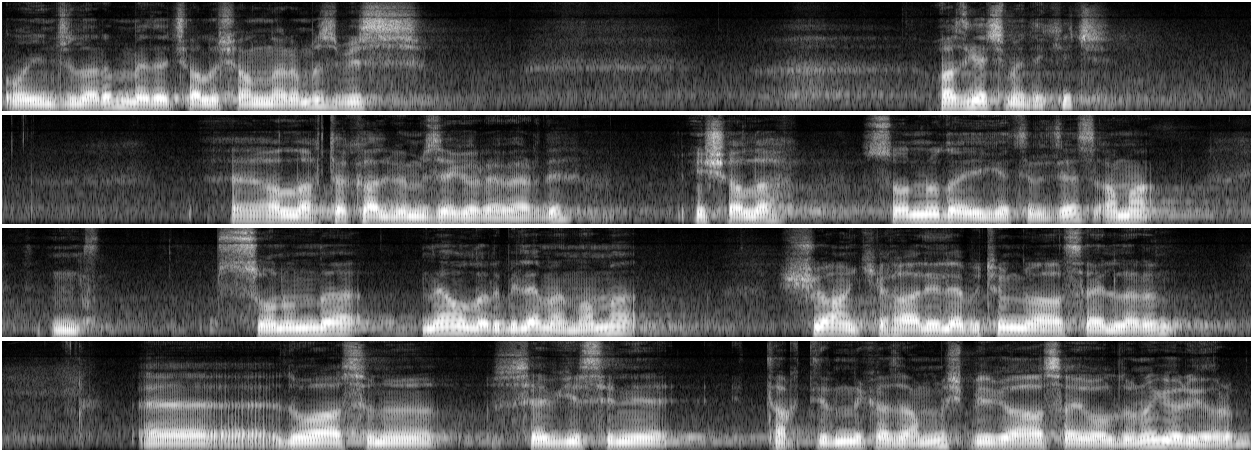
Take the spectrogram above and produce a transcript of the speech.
oyuncularım ve de çalışanlarımız biz vazgeçmedik hiç. Ee, Allah da kalbimize göre verdi. İnşallah sonunu da iyi getireceğiz ama sonunda ne olur bilemem ama şu anki haliyle bütün Galatasaraylıların eee duasını, sevgisini, takdirini kazanmış bir Galatasaray olduğunu görüyorum.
